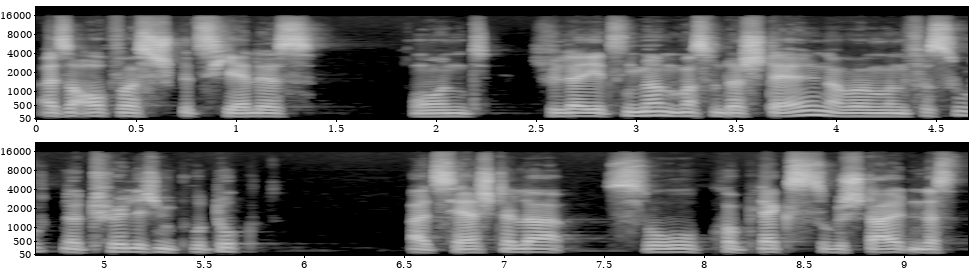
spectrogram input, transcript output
also auch was Spezielles. Und ich will da jetzt niemandem was unterstellen, aber man versucht natürlich ein Produkt als Hersteller so komplex zu gestalten, dass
